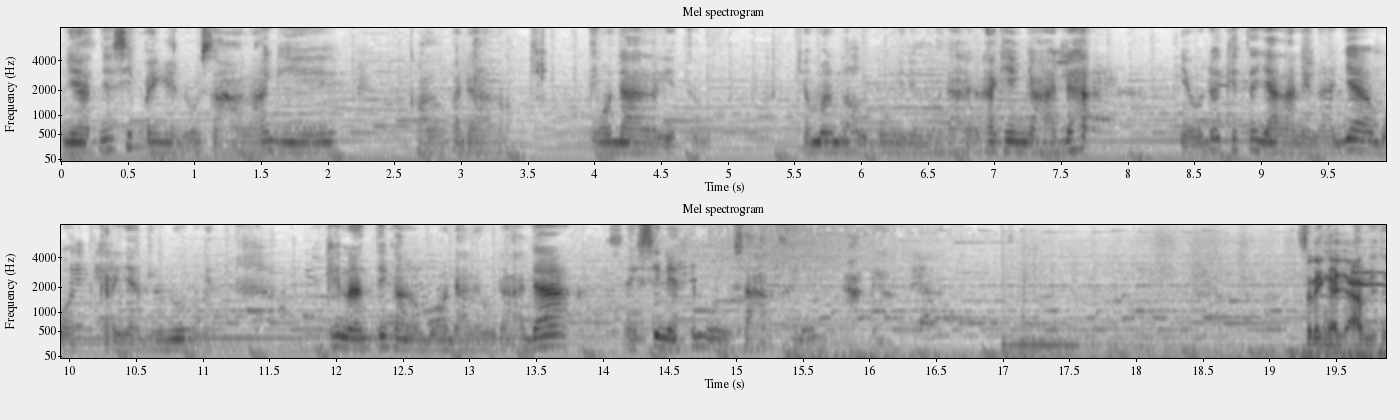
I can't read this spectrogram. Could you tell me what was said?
Niatnya sih pengen usaha lagi kalau ada modal gitu. Cuman berhubung ini modal lagi nggak ada ya udah kita jalanin aja buat kerja dulu gitu. mungkin nanti kalau modalnya udah ada saya sih niatnya mau usaha aja dagang sering aja habis.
